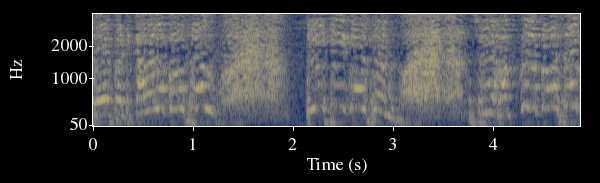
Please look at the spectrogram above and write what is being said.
రేపటి కళల కోసం పీజీ కోసం స్వీయ హక్కుల కోసం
